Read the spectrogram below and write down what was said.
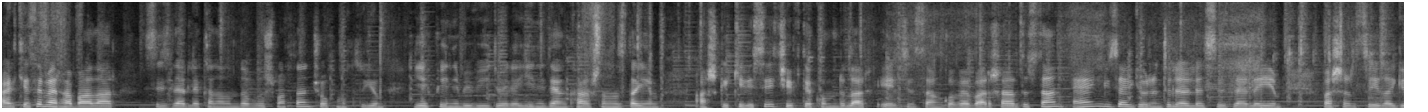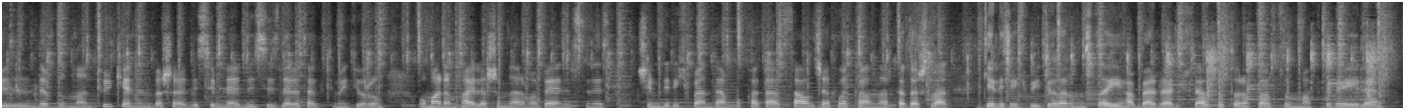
Herkese merhabalar. Sizlerle kanalımda buluşmaktan çok mutluyum. Yepyeni bir video ile yeniden karşınızdayım. Aşk ikilisi çifte kumrular Elçin Sango ve Barış Ardus'tan en güzel görüntülerle sizlerleyim. Başarısıyla göz önünde bulunan Türkiye'nin başarılı isimlerini sizlere takdim ediyorum. Umarım paylaşımlarımı beğenirsiniz. Şimdilik benden bu kadar. Sağlıcakla kalın arkadaşlar. Gelecek videolarımızda iyi haberler, güzel fotoğraflar sunmak dileğiyle.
